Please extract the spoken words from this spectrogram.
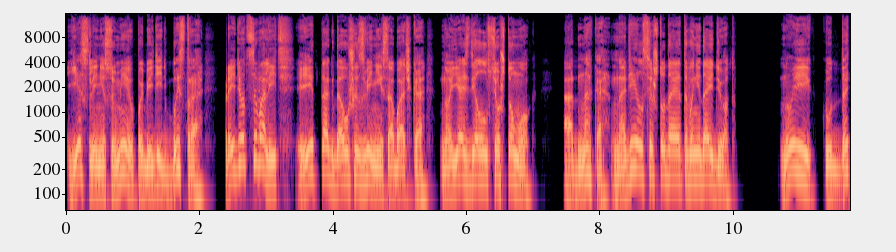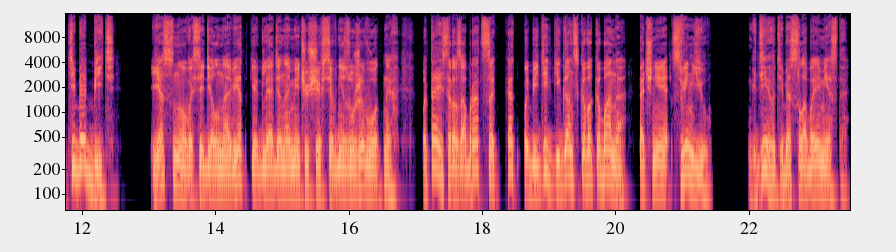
Если не сумею победить быстро, придется валить, и тогда уж извини, собачка, но я сделал все, что мог. Однако надеялся, что до этого не дойдет. Ну и куда тебя бить? Я снова сидел на ветке, глядя на мечущихся внизу животных, пытаясь разобраться, как победить гигантского кабана, точнее, свинью. Где у тебя слабое место?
